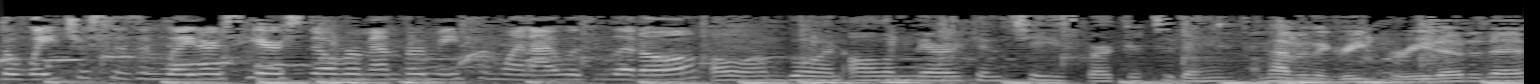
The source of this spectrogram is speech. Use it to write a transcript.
The waitresses and waiters here still remember me from when I was little. Oh, I'm going all American cheeseburger today. I'm having the Greek burrito today.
